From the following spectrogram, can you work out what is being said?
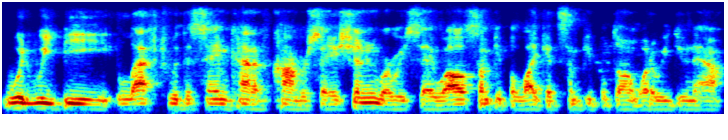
would we be left with the same kind of conversation where we say, well, some people like it, some people don't. What do we do now?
